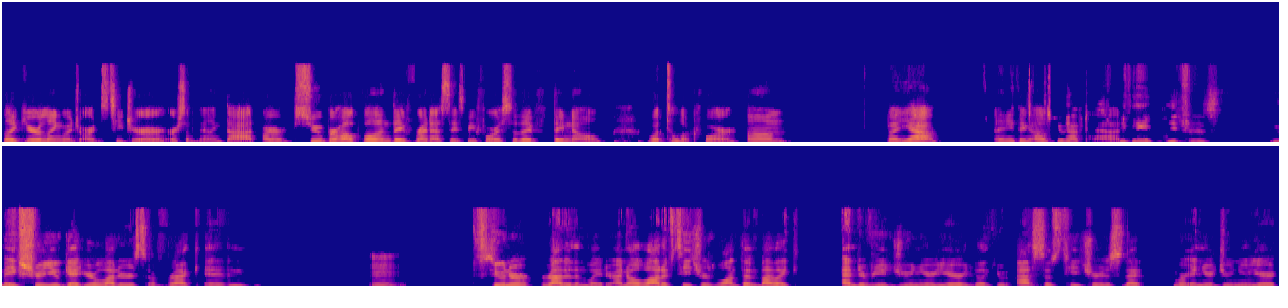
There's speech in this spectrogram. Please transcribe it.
like your language arts teacher or something like that are super helpful and they've read essays before, so they've they know what to look for. Um, but yeah, anything else you have to add? Speaking of teachers, make sure you get your letters of rec in Mm, sooner rather than later. I know a lot of teachers want them by like end of your junior year. Like you ask those teachers that were in your junior year.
